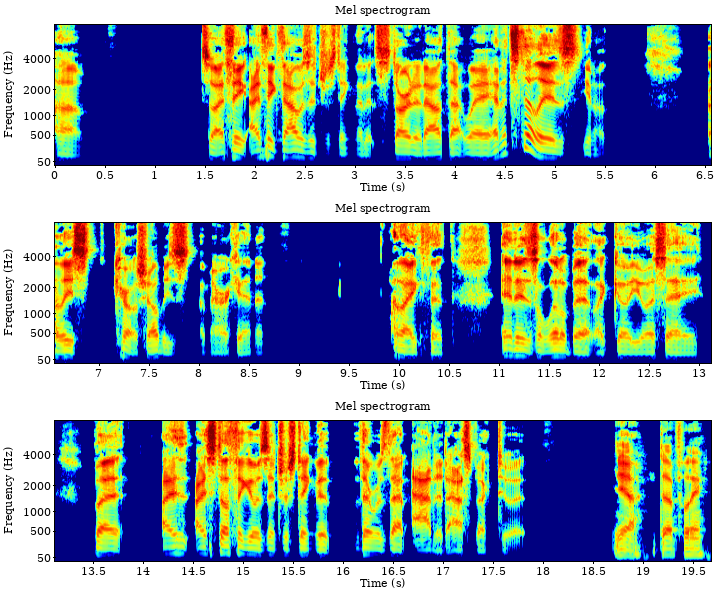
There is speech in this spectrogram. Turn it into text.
Um, so I think I think that was interesting that it started out that way, and it still is. You know, at least Carroll Shelby's American, and I like that it is a little bit like Go USA, but I I still think it was interesting that there was that added aspect to it. Yeah, definitely.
